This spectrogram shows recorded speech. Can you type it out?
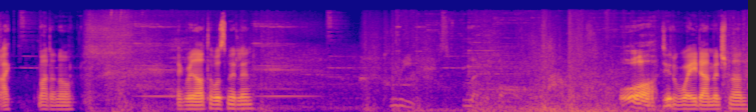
I I don't know. I think Renata was mid lane. Please let it all Oh, did way damage, man.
